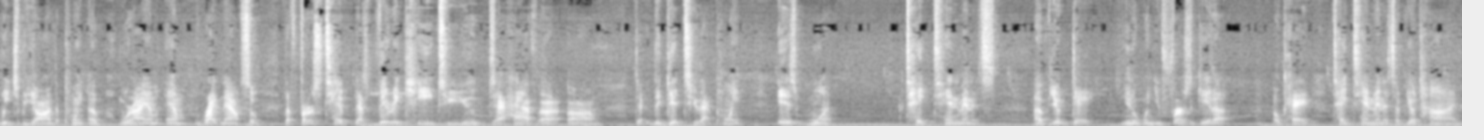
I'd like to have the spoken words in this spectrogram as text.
reach beyond the point of where I am, am right now. So the first tip that's very key to you to have uh, um, to, to get to that point is one, take 10 minutes of your day. You know, when you first get up, okay, take 10 minutes of your time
